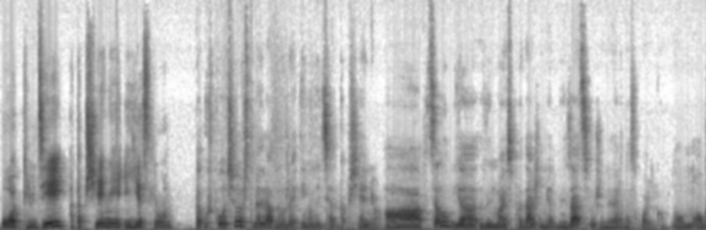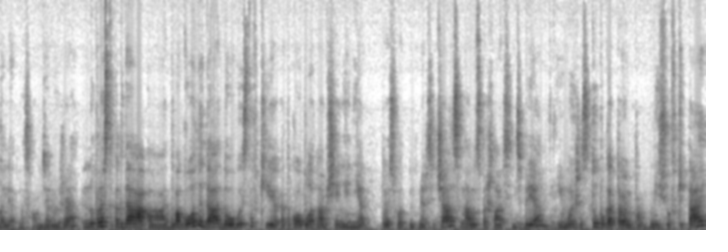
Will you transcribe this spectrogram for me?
от людей, от общения, и есть ли он? Так уж получилось, что у меня, наверное, уже иммунитет к общению. А в целом я занимаюсь продажами организации уже, наверное, сколько? Ну, много лет, на самом деле, уже. Ну, просто когда а, два года, да, до выставки такого плотного общения нет. То есть вот, например, сейчас она у нас прошла в сентябре, и мы сейчас тупо готовим там миссию в Китай.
